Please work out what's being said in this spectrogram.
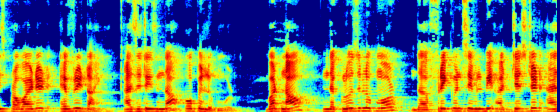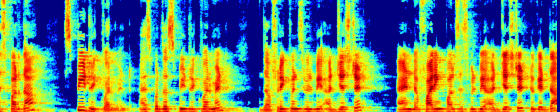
is provided every time as it is in the open loop mode. But now in the closed loop mode the frequency will be adjusted as per the speed requirement. As per the speed requirement the frequency will be adjusted and firing pulses will be adjusted to get the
